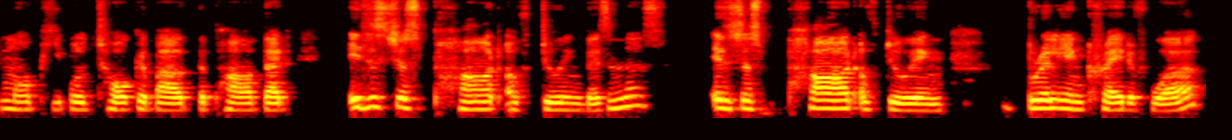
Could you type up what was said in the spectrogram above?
more people talk about the part that it is just part of doing business. It's just part of doing brilliant creative work.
